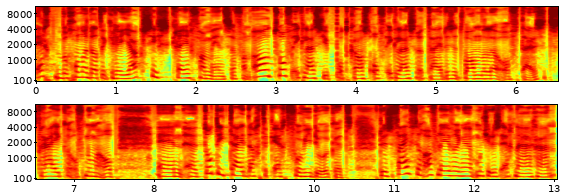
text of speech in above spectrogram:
echt begonnen dat ik reacties kreeg van mensen van oh tof, ik luister je podcast of ik luister het tijdens het wandelen of tijdens het strijken of noem maar op. En uh, tot die tijd dacht ik echt voor wie doe ik het. Dus 50 afleveringen moet je dus echt nagaan.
